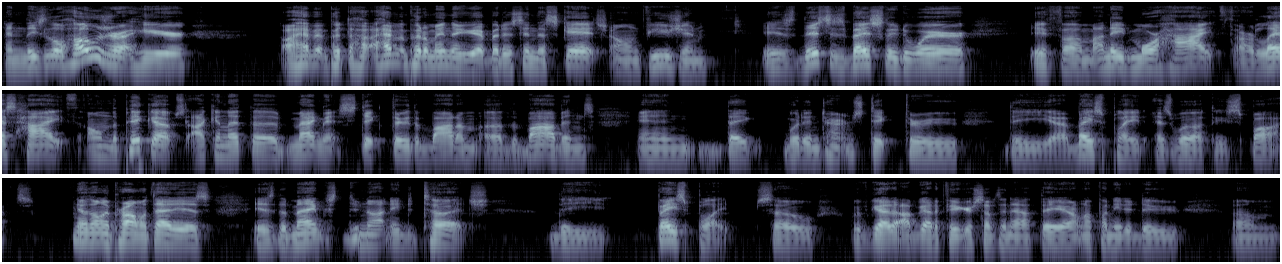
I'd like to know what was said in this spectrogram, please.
And these little holes right here, I haven't put the I haven't put them in there yet, but it's in the sketch on Fusion. Is this is basically to where if um, I need more height or less height on the pickups, I can let the magnet stick through the bottom of the bobbins, and they would in turn stick through the uh, base plate as well at these spots. Now the only problem with that is is the magnets do not need to touch the base plate. So we've got I've got to figure something out there. I don't know if I need to do um,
